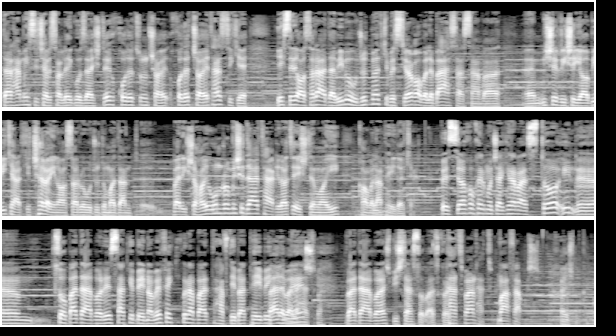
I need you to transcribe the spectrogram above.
در همین سی چل ساله گذشته خودتون شاید خودت شاهد هستی که یک سری آثار ادبی به وجود میاد که بسیار قابل بحث هستن و میشه ریشه یابی کرد که چرا این آثار به وجود اومدن و ریشه های اون رو میشه در تغییرات اجتماعی کاملا پیدا کرد. بسیار خوب خیلی متشکرم از تو. این صحبت درباره سبک بینابه فکر کنم بعد هفته بعد پی بگیریمش بله بله و دربارش بیشتر صحبت کنیم. حتما حتما. موفق باشیم خواهش می‌کنم.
